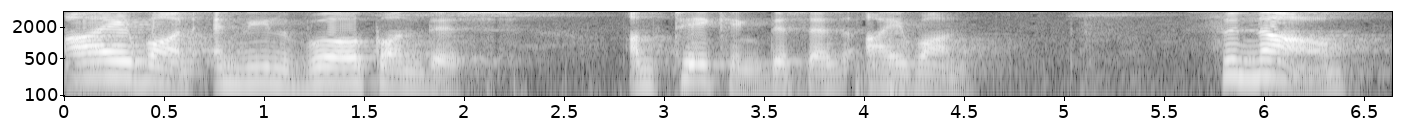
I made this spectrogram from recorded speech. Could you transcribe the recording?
i1 and we'll work on this I'm taking this as I1. So now,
